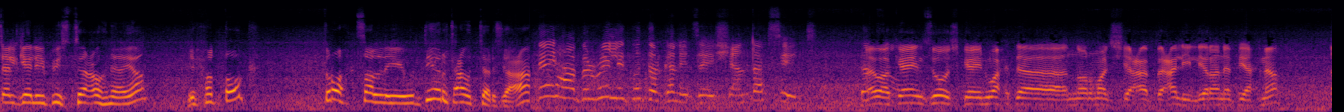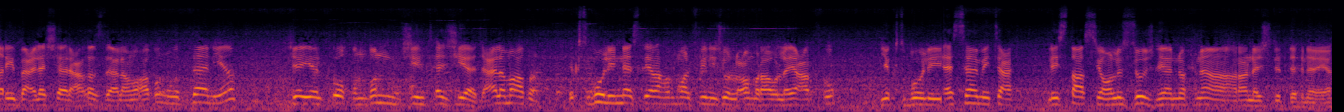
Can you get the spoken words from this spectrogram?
تلقى les bus تاعو هنايا يحطوك تروح تصلي وتدير وتعاود ترجع ها؟ They have a really good organization. That's it. That's أيوه. كاين زوج كاين واحدة normal شعاب علي اللي رانا فيها إحنا قريبة على شارع غزة على ما أظن والثانية جاية الفوق نظن بجهه أجياد على ما أظن يكتبوا لي الناس اللي راهم مالفين يجوا العمره ولا يعرفوا يكتبوا لي أسامي تاع les stations للزوج لأنه إحنا رانا جدد هنايا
